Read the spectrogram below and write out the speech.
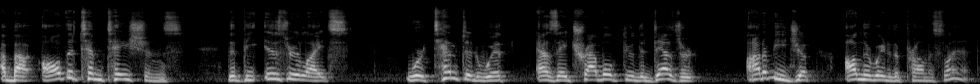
about all the temptations that the Israelites were tempted with as they traveled through the desert out of Egypt on their way to the promised land.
